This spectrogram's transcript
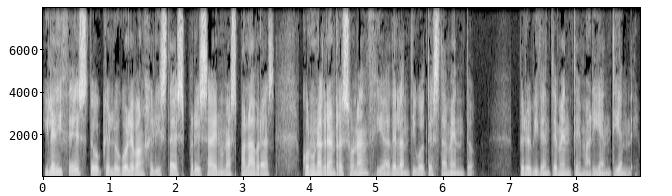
Y le dice esto que luego el evangelista expresa en unas palabras con una gran resonancia del Antiguo Testamento. Pero evidentemente María entiende.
